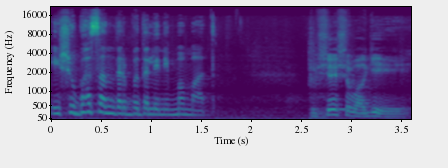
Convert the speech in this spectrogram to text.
ಈ ಶುಭ ಸಂದರ್ಭದಲ್ಲಿ ನಿಮ್ಮ ಮಾತು. ವಿಶೇಷವಾಗಿ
